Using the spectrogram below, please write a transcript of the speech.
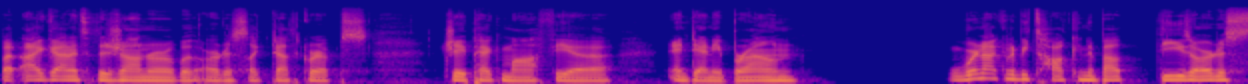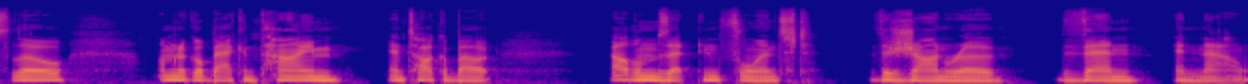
but I got into the genre with artists like Death Grips, JPEG Mafia, and Danny Brown. We're not going to be talking about these artists though. I'm going to go back in time and talk about albums that influenced the genre then and now.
